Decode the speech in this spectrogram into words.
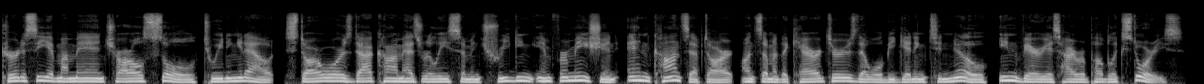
Courtesy of my man Charles Soule tweeting it out, StarWars.com has released some intriguing information and concept art on some of the characters that we'll be getting to know in various High Republic stories.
